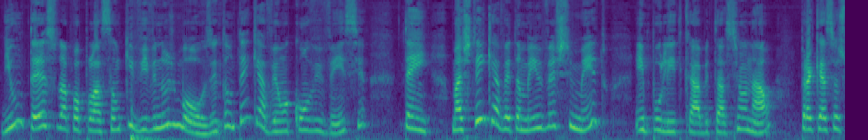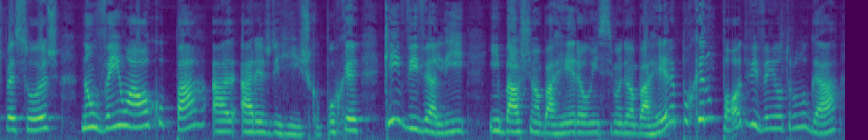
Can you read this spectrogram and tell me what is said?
de um terço da população que vive nos morros. Então tem que haver uma convivência tem, mas tem que haver também investimento em política habitacional para que essas pessoas não venham a ocupar áreas de risco. Porque quem vive ali embaixo de uma barreira ou em cima de uma barreira, porque não pode viver em outro lugar.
